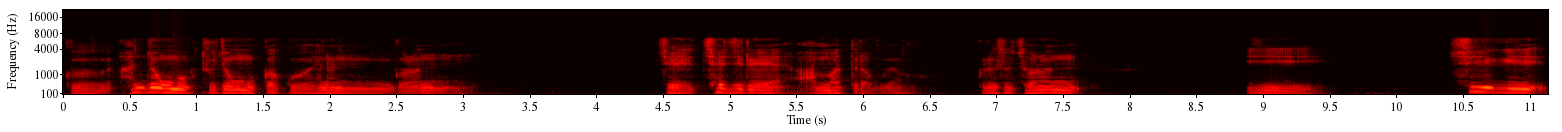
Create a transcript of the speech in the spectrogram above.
그 한 종목 두 종목 갖고 하는 거는 제 체질에 안 맞더라고요. 그래서 저는 이 수익이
